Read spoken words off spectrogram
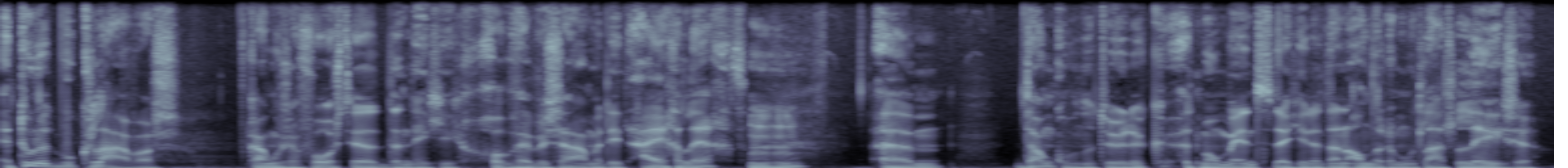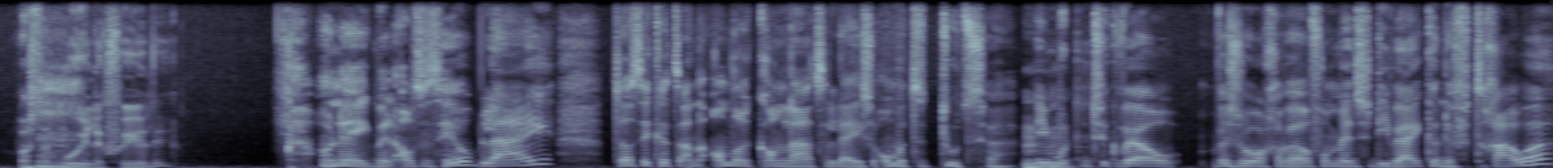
En toen het boek klaar was, kan ik me zo voorstellen, dan denk je, goh, we hebben samen dit eigelegd. Ehm, dan komt natuurlijk het moment dat je het aan anderen moet laten lezen. Was dat moeilijk voor jullie? Oh nee, ik ben altijd heel blij dat ik het aan anderen kan laten lezen om het te toetsen. Je moet natuurlijk wel. We zorgen wel voor mensen die wij kunnen vertrouwen.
